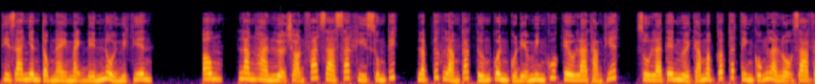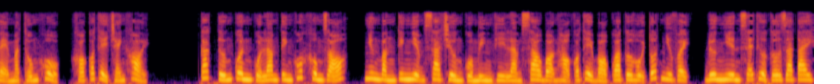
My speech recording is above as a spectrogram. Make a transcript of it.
thì ra nhân tộc này mạnh đến nổi nghịch thiên. Ông, Lăng Hàn lựa chọn phát ra sát khí xung kích, lập tức làm các tướng quân của địa minh quốc kêu la thảm thiết, dù là tên người cá mập cấp thất tinh cũng là lộ ra vẻ mặt thống khổ, khó có thể tránh khỏi. Các tướng quân của Lam Tinh Quốc không rõ, nhưng bằng kinh nghiệm xa trường của mình thì làm sao bọn họ có thể bỏ qua cơ hội tốt như vậy, đương nhiên sẽ thừa cơ ra tay.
